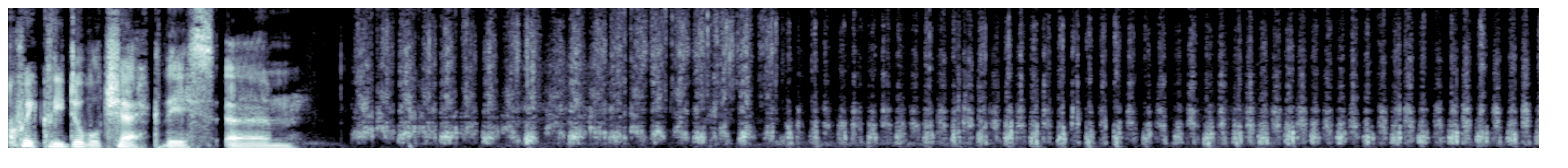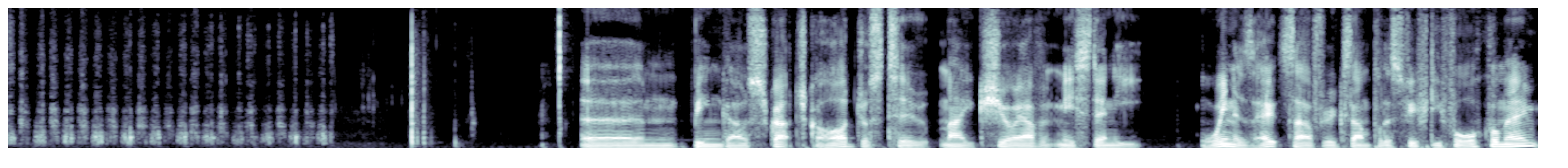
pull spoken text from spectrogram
quickly double check this. Um, um, bingo scratch card just to make sure I haven't missed any winners out. So, for example, as 54 come out.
